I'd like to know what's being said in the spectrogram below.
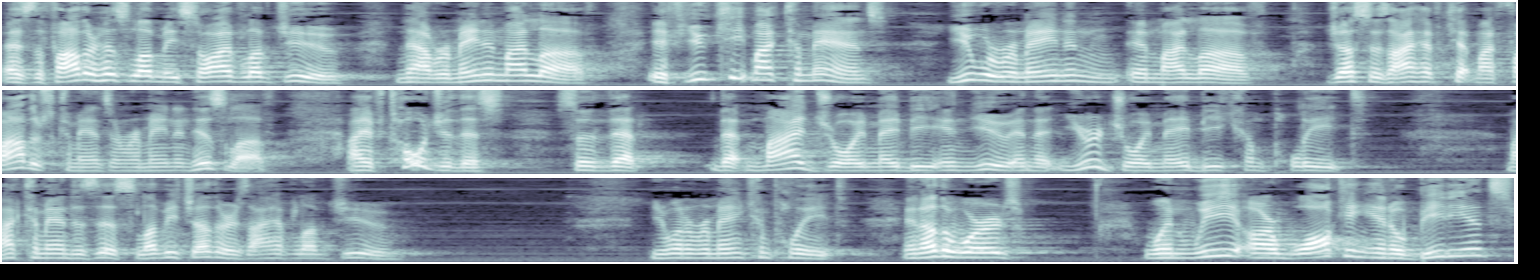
As the Father has loved me, so I've loved you. Now remain in my love. If you keep my commands, you will remain in, in my love, just as I have kept my Father's commands and remain in his love. I have told you this so that that my joy may be in you and that your joy may be complete. My command is this love each other as I have loved you. You want to remain complete. In other words, when we are walking in obedience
